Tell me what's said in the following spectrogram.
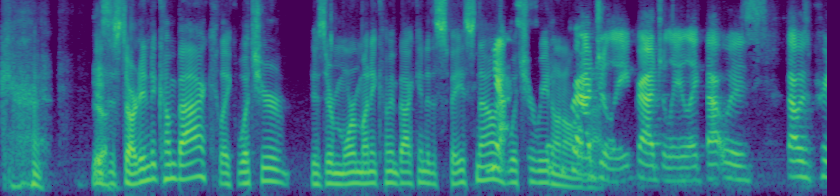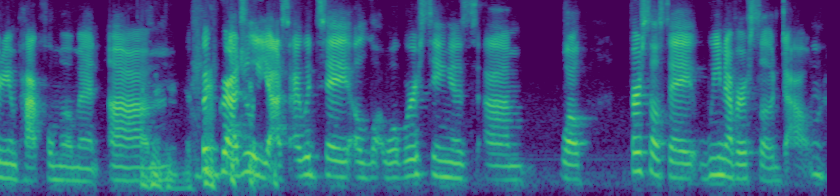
to? Is it starting to come back? Like, what's your? Is there more money coming back into the space now? Like, what's your read on all of that? gradually gradually like that was that was a pretty impactful moment um but gradually yes i would say a lot what we're seeing is um well first i'll say we never slowed down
